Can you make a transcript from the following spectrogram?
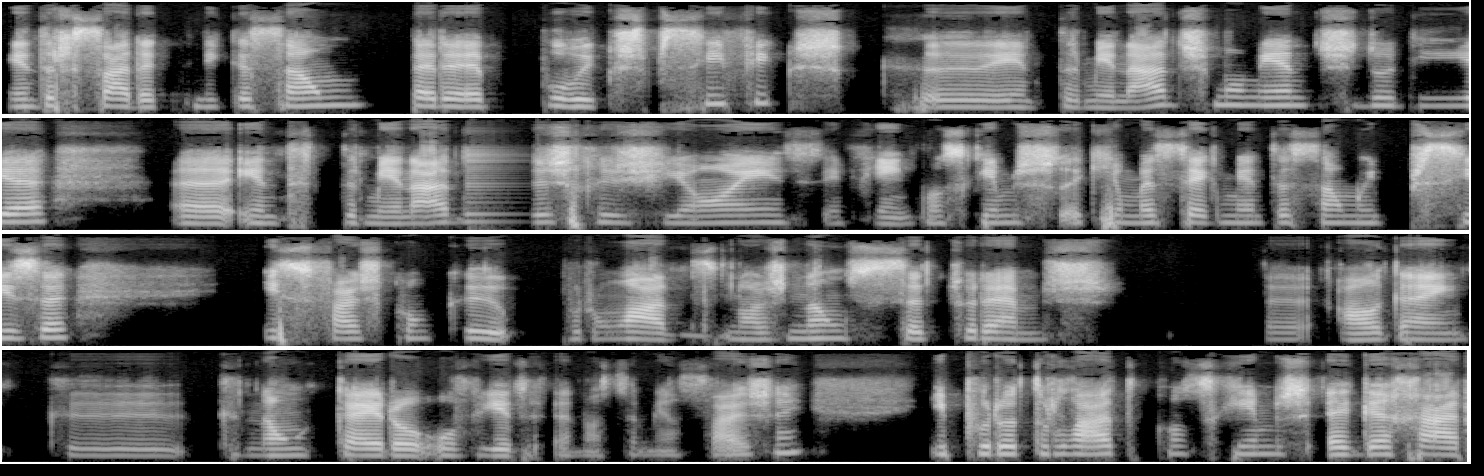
endereçar a comunicação para públicos específicos que, em determinados momentos do dia, uh, em determinadas regiões, enfim, conseguimos aqui uma segmentação muito precisa. Isso faz com que, por um lado, nós não saturamos uh, alguém que, que, não queira ouvir a nossa mensagem e, por outro lado, conseguimos agarrar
